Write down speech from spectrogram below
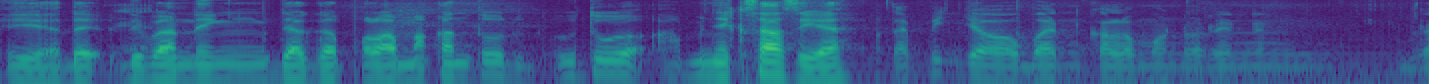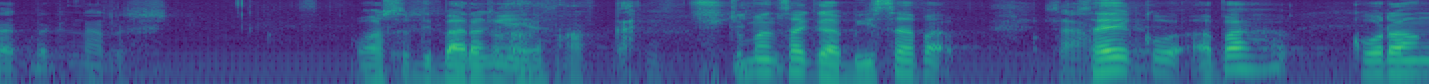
iya de- dibanding jaga pola makan tuh itu menyiksa sih ya. Tapi jawaban kalau mau nurunin berat badan harus harus dibarengi ya cuman saya gak bisa pak Sama. saya ku, apa kurang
